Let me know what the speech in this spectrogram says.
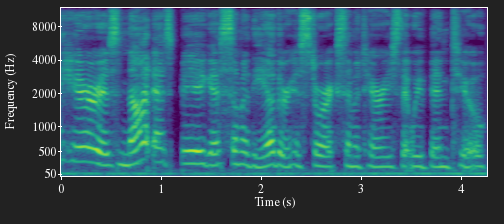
Here is not as big as some of the other historic cemeteries that we've been to.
